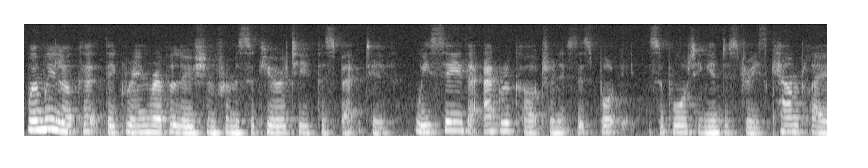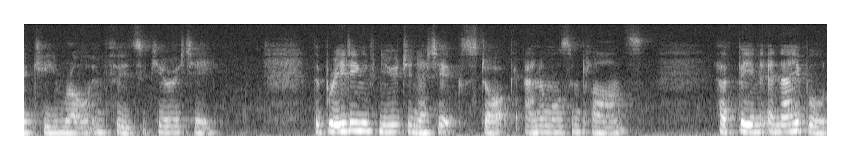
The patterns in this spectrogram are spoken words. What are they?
When we look at the Green Revolution from a security perspective, we see that agriculture and its supporting industries can play a key role in food security. The breeding of new genetic stock, animals and plants, have been enabled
